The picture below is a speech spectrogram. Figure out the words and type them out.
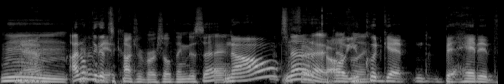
Yeah. Mm, I don't think that's a controversial thing to say. No, No, no, no, Oh, you could get beheaded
